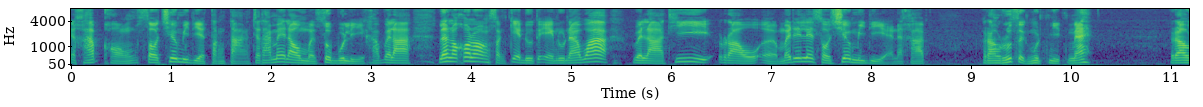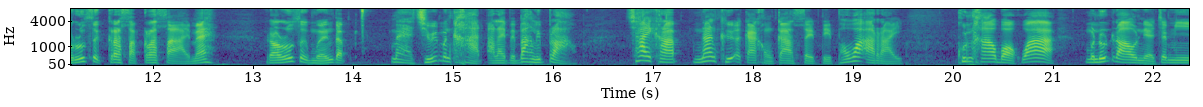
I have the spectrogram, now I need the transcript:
นะครับของโซเชียลมีเดียต่างๆ จะทำให้เราเหมือนสูบบุหรี่ครับเวลาแล้วเราก็ลองสังเกตดูตัวเองดูนะว่า เวลาที่เราเออไม่ได้เล่นโซเชียลมีเดียนะครับเรารู้สึกหงุดหงิดไหมเรารู้สึกกระสับกระส่ายไหมเรารู้สึกเหมือนแบบแหมชีวิตมันขาดอะไรไปบ้างหรือเปล่า ใช่ครับนั่นคืออาการของการเสพติด เพราะว่าอะไร คุณคาวบอกว่า มนุษย์เราเนี่ยจะมี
